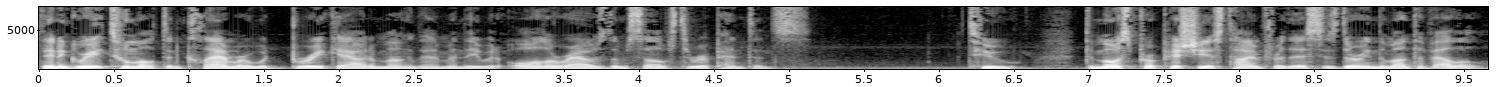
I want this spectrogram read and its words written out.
Then a great tumult and clamor would break out among them, and they would all arouse themselves to repentance. 2. The most propitious time for this is during the month of Elul,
